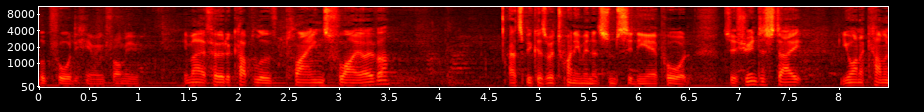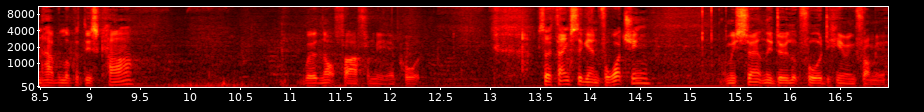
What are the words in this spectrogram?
look forward to hearing from you. You may have heard a couple of planes fly over. That's because we're 20 minutes from Sydney Airport. So if you're interstate, you want to come and have a look at this car, we're not far from the airport. So thanks again for watching, and we certainly do look forward to hearing from you.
